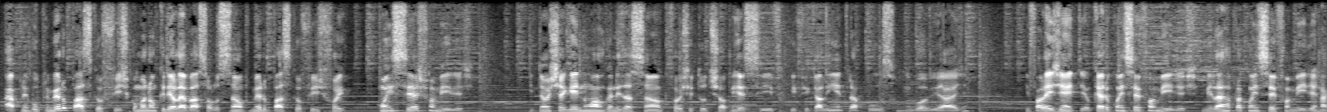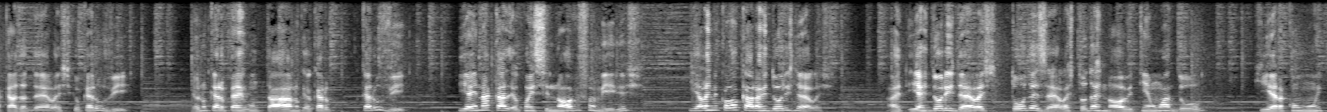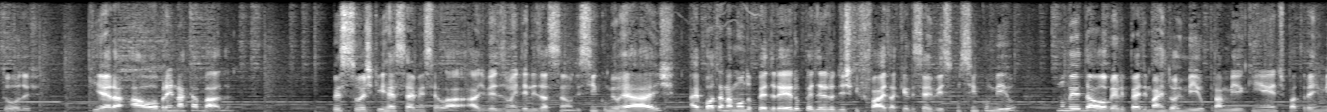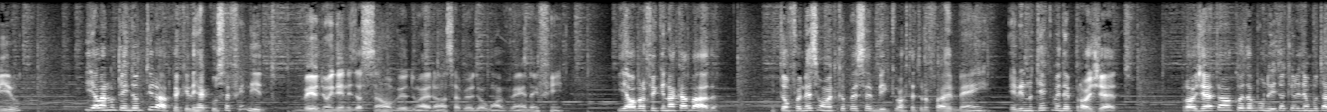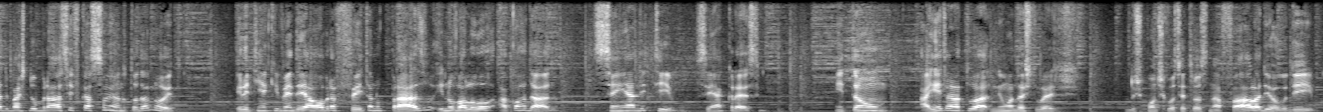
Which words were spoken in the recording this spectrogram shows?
A, o primeiro passo que eu fiz, como eu não queria levar a solução, o primeiro passo que eu fiz foi conhecer as famílias. Então eu cheguei numa organização que foi o Instituto Shopping Recife, que fica ali entre Apulso, em Boa Viagem. E falei, gente, eu quero conhecer famílias. Me leva para conhecer famílias na casa delas que eu quero ouvir. Eu não quero perguntar, eu quero, eu quero ouvir. E aí na casa eu conheci nove famílias e elas me colocaram as dores delas. E as dores delas, todas elas, todas nove, tinham uma dor que era comum em todas, que era a obra inacabada pessoas que recebem, sei lá, às vezes uma indenização de 5 mil reais, aí bota na mão do pedreiro, o pedreiro diz que faz aquele serviço com 5 mil, no meio da obra ele pede mais 2 mil para 1.500, para 3 mil, e ela não tem de onde tirar, porque aquele recurso é finito. Veio de uma indenização, veio de uma herança, veio de alguma venda, enfim. E a obra fica inacabada. Então foi nesse momento que eu percebi que o arquitetura faz bem, ele não tinha que vender projeto. Projeto é uma coisa bonita que ele ia botar debaixo do braço e ficar sonhando toda noite. Ele tinha que vender a obra feita no prazo e no valor acordado sem aditivo, sem acréscimo. Então, aí entra na tua, em uma das tuas dos pontos que você trouxe na fala, Diogo, de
